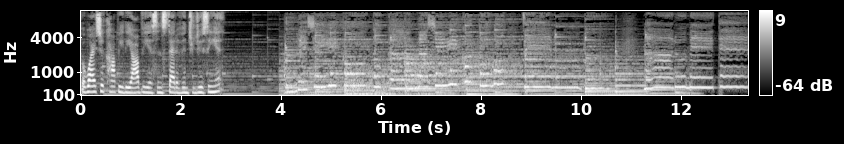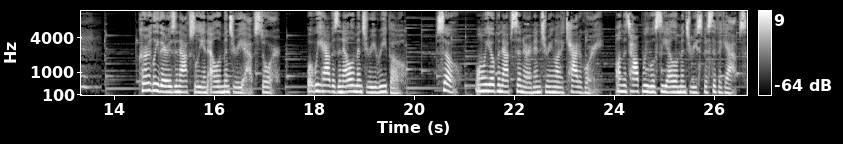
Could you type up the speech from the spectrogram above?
but why should copy the obvious instead of introducing it? Currently there isn't actually an elementary app store. What we have is an elementary repo. So, when we open App Center and entering on a category, on the top we will see elementary specific apps,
